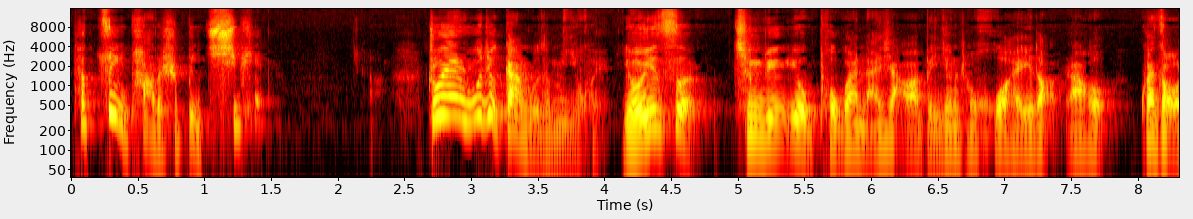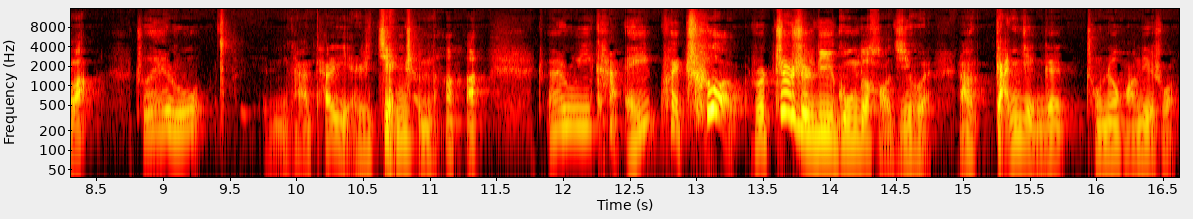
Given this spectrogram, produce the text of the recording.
他最怕的是被欺骗。周延儒就干过这么一回，有一次清兵又破关南下，把北京城祸害一道，然后快走了，周延儒，你看他也是奸臣嘛。周延儒一看，哎，快撤了！说这是立功的好机会，然后赶紧跟崇祯皇帝说：“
